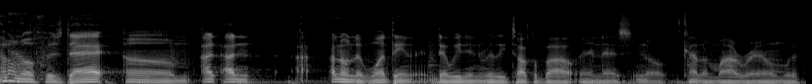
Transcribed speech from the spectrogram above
I don't know if it's that. Um, I, I, I know that one thing that we didn't really talk about, and that's you know kind of my realm with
